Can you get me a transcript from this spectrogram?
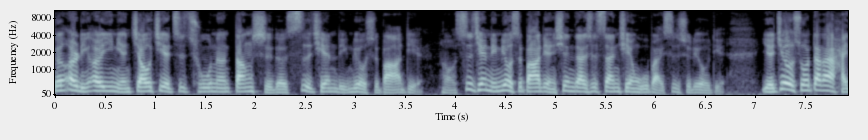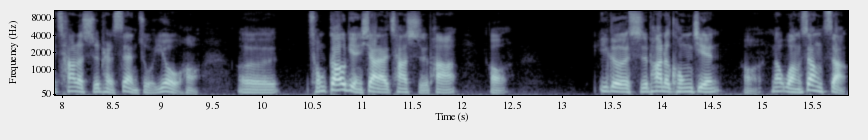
跟二零二一年交界之初呢，当时的四千零六十八点，好，四千零六十八点，现在是三千五百四十六点，也就是说大概还差了十 percent 左右哈。呃，从高点下来差十趴，好，一个十趴的空间，好，那往上涨。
